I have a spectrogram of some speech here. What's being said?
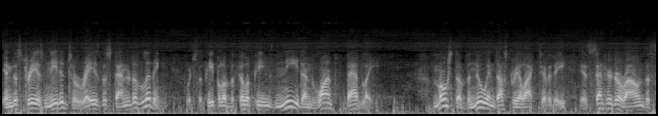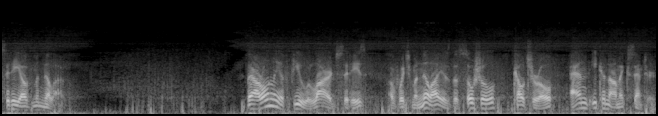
Industry is needed to raise the standard of living, which the people of the Philippines need and want badly. Most of the new industrial activity is centered around the city of Manila. There are only a few large cities of which Manila is the social, cultural, and economic center.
